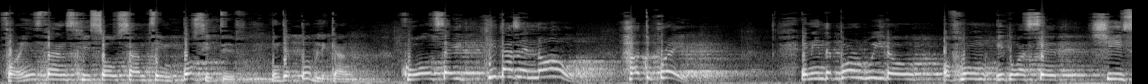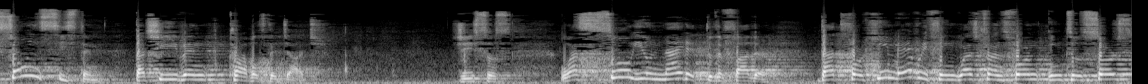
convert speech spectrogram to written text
For instance, he saw something positive in the publican, who all said he doesn't know how to pray. And in the poor widow of whom it was said, she is so insistent that she even troubles the judge. Jesus was so united to the Father that for him everything was transformed into a source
